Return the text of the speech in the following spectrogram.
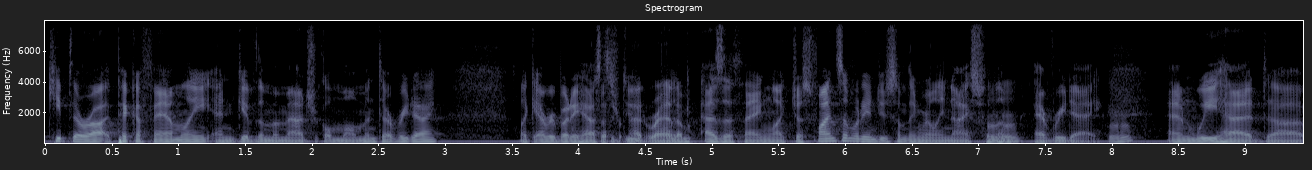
keep their eye, pick a family and give them a magical moment every day. Like everybody has to do at random? like, as a thing. Like just find somebody and do something really nice for them Mm-hmm. every day. And we had uh,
